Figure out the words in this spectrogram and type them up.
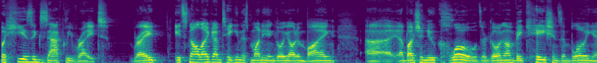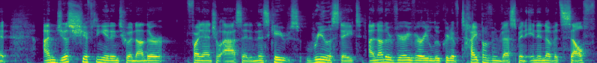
But he is exactly right, right? It's not like I'm taking this money and going out and buying uh, a bunch of new clothes or going on vacations and blowing it. I'm just shifting it into another financial asset, in this case, real estate, another very, very lucrative type of investment in and of itself.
